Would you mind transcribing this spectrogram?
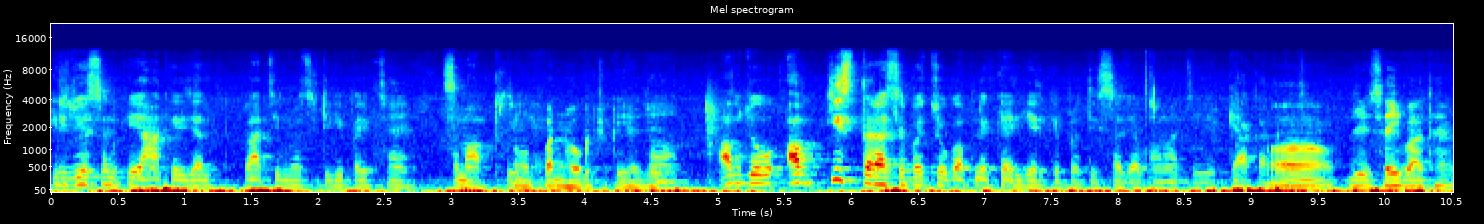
ग्रेजुएशन के यहाँ के रिज़ल्ट रांची यूनिवर्सिटी की परीक्षाएँ समाप्त हुई संपन्न हो चुकी है जी। हाँ। अब जो अब किस तरह से बच्चों को अपने करियर के प्रति सजग होना चाहिए? क्या करना चाहिए? जी सही बात है।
